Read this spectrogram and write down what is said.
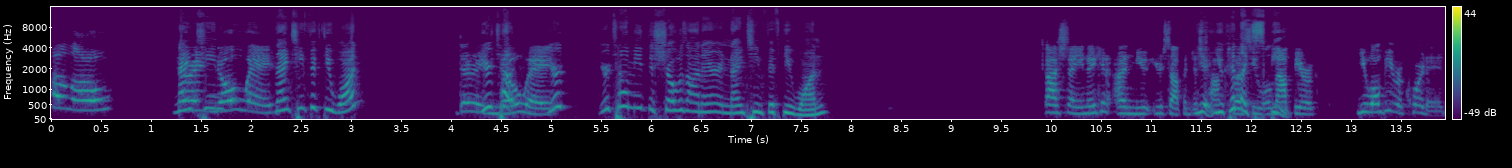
Hello. There 19, ain't no way. 1951? There ain't You're no way. You're you're telling me the show was on air in 1951? Gosh, now you know you can unmute yourself and just Yeah, talk you can, like, You will not be. Re- you won't be recorded.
